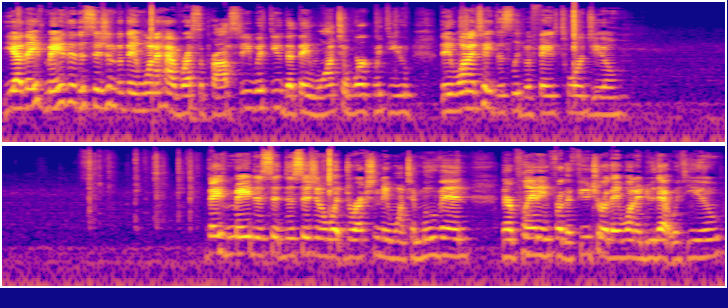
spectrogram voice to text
yeah, they've made the decision that they want to have reciprocity with you, that they want to work with you. They want to take this leap of faith towards you. They've made this decision on what direction they want to move in. They're planning for the future. They want to do that with you.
